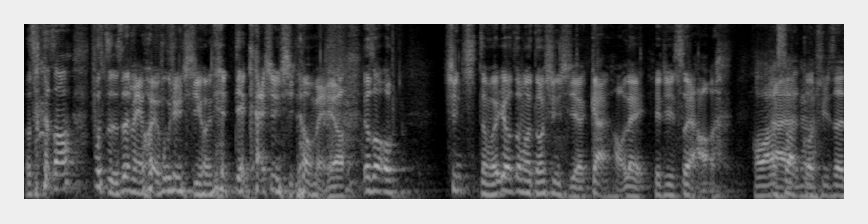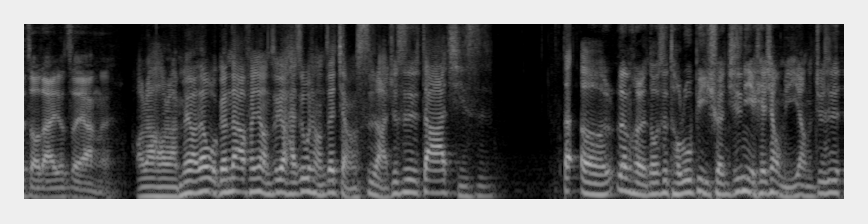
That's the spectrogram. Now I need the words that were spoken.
我这周不只是没回复讯息，我连点开讯息都没有，就说哦。讯息怎么又这么多讯息了？干，好累，先去睡好了。好啊，算了，过去这周大概就这样了。好了好了，没有，那我跟大家分享这个，还是我想再讲的事啊，就是大家其实，但呃，任何人都是投入币圈，其实你也可以像我们一样，就是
